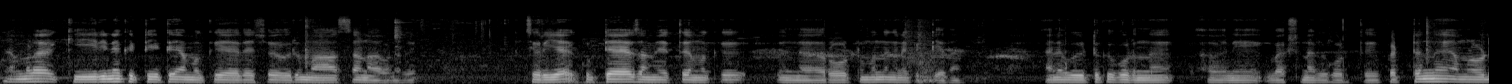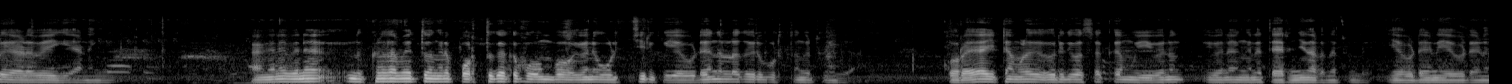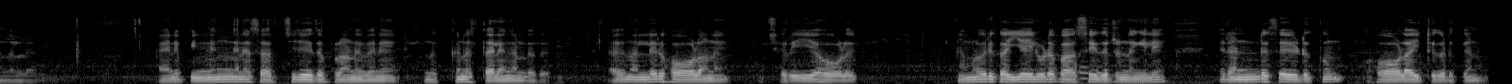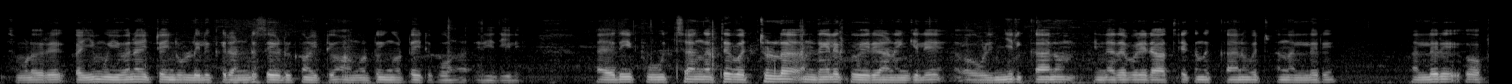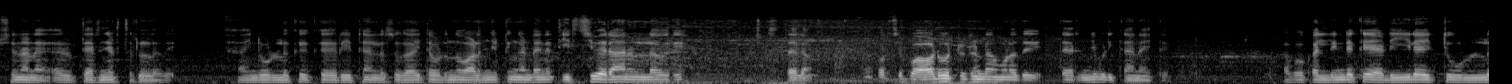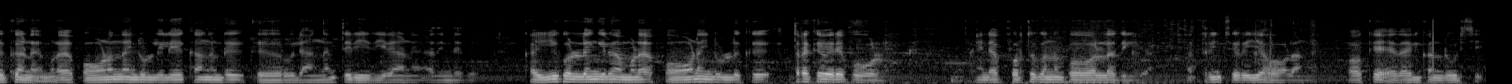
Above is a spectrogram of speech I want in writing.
നമ്മളെ കീരിനെ കിട്ടിയിട്ട് നമുക്ക് ഏകദേശം ഒരു മാസമാണ് ആവണത്. ചെറിയ കുട്ടിയായ സമയത്ത് നമുക്ക് പിന്നെ റോട്ടിൽ നിന്ന് ഇങ്ങനെ കിട്ടിയതാണ്. അങ്ങനെ വീട്ടിലേക്ക് കൊടുന്ന് അവന് ഭക്ഷണമൊക്കെ കൊടുത്ത് പെട്ടെന്ന് നമ്മളോട് ഇടവേകുകയാണെങ്കിൽ അങ്ങനെ ഇവനെ നിൽക്കുന്ന സമയത്തും അങ്ങനെ പുറത്തേക്കൊക്കെ പോകുമ്പോൾ ഇവന് ഒളിച്ചിരിക്കും. എവിടെയെന്നുള്ളത് ഒരു പിടുത്തം കിട്ടണില്ല. കുറേ ആയിട്ട് നമ്മൾ ഒരു ദിവസമൊക്കെ മുഴുവനും ഇവനെ അങ്ങനെ തിരഞ്ഞ് നടന്നിട്ടുണ്ട്. എവിടെയാണ് എവിടെയാണ് എന്നുള്ളത്. അങ്ങനെ പിന്നെ ഇങ്ങനെ സെർച്ച് ചെയ്തപ്പോഴാണ് ഇവന് നിൽക്കുന്ന സ്ഥലം കണ്ടത്. അത് നല്ലൊരു ഹോളാണ് ചെറിയ ഹോൾ നമ്മളൊരു കൈ അതിലൂടെ പാസ് ചെയ്തിട്ടുണ്ടെങ്കിൽ രണ്ട് സൈഡിക്കും ഹോളായിട്ട് കിടക്കുകയാണ് നമ്മളൊരു കൈ മുഴുവനായിട്ട് അതിന്റെ ഉള്ളിലേക്ക് രണ്ട് സൈഡിലേക്കായിട്ടും അങ്ങോട്ടും ഇങ്ങോട്ടായിട്ട് പോകുന്ന രീതിയിൽ അതായത് ഈ പൂച്ച അങ്ങനത്തെ മറ്റുള്ള എന്തെങ്കിലുമൊക്കെ വരികയാണെങ്കിൽ ഒളിഞ്ഞിരിക്കാനും പിന്നെ അതേപോലെ രാത്രിയൊക്കെ നിൽക്കാനും പറ്റുന്ന നല്ലൊരു നല്ലൊരു ഓപ്ഷനാണ് തിരഞ്ഞെടുത്തിട്ടുള്ളത്. അതിന്റെ ഉള്ളിലേക്ക് കയറിയിട്ട് നല്ല സുഖമായിട്ട് അവിടെ നിന്ന് വളഞ്ഞിട്ടും കണ്ട് തന്നെ തിരിച്ച് വരാനുള്ള ഒരു സ്ഥലം. കുറച്ച് പാടുപെട്ടിട്ടുണ്ട് നമ്മളത് തിരഞ്ഞു പിടിക്കാനായിട്ട്. അപ്പോൾ കല്ലിന്റെയൊക്കെ അടിയിലായിട്ട് ഉള്ളിലേക്കാണ്. നമ്മളെ ഫോണൊന്നും അതിന്റെ ഉള്ളിലേക്ക് അങ്ങോട്ട് കയറൂല. അങ്ങനത്തെ രീതിയിലാണ് അതിന്റെത്. കൈ കൊള്ളെങ്കിലും നമ്മളെ ഫോൺ അതിന്റെ ഉള്ളിലേക്ക് അത്രയൊക്കെ വരെ പോവുള്ളൂ. അതിന്റെ അപ്പുറത്തേക്കൊന്നും പോകാനുള്ളതില്ല അത്രയും ചെറിയ ഹോളാണ് ഓക്കെ ഏതായാലും കണ്ടുപിടിച്ച്.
